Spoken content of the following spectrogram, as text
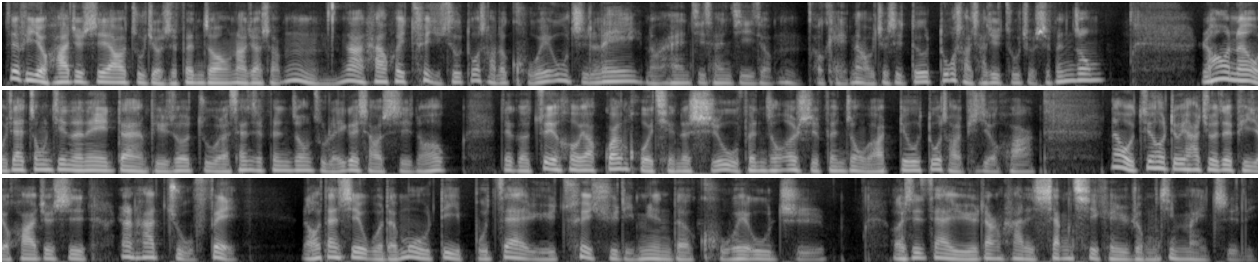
这个啤酒花就是要煮九十分钟，那我就要说，嗯，那它会萃取出多少的苦味物质嘞？然后按计算机就嗯，OK，那我就是丢多少下去煮九十分钟。然后呢，我在中间的那一段，比如说煮了三十分钟，煮了一个小时，然后这个最后要关火前的十五分钟、二十分钟，我要丢多少啤酒花？那我最后丢下去的这啤酒花，就是让它煮沸。然后，但是我的目的不在于萃取里面的苦味物质，而是在于让它的香气可以融进麦汁里。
